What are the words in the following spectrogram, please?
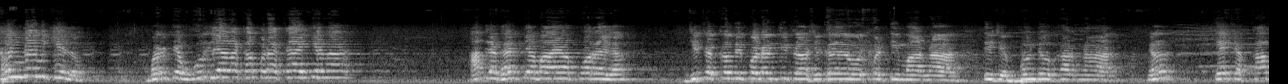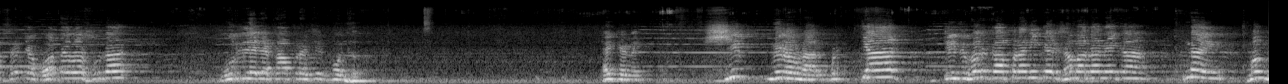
खंडन केलं. बरं त्या उरलेला कपडा काय केला? आपल्या घरच्या बाया पोरायला जिथं कमी पडन तिथं असे गळ्यावर पट्टी मारणार तिचे बंद करणार त्याच्या कापसाच्या घोटाला सुद्धा उरलेल्या कापराचे बंध है का नाही? शीप मिळवणार पण त्या टिजभर कापडाने काही समाधान आहे का? नाही. मग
